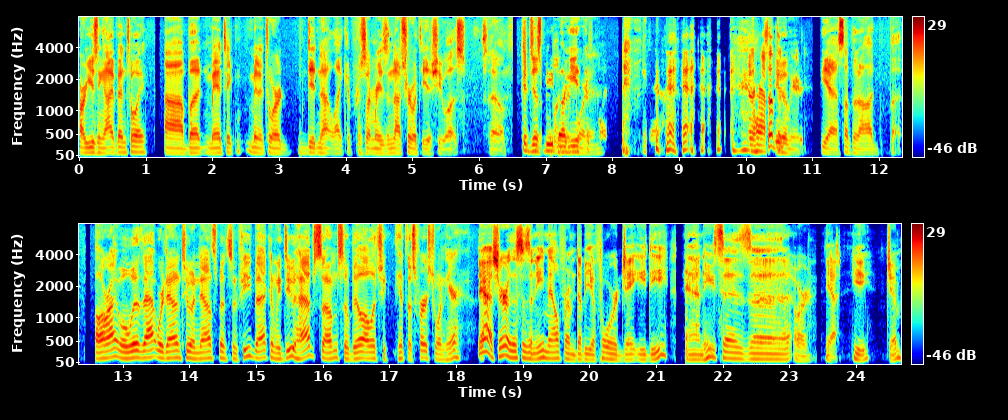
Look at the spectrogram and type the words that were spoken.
or using iVentoy. Uh, but Mantic Minotaur did not like it for some reason. Not sure what the issue was. So could just be buggy. yeah. something weird. Yeah, something odd. But all right. Well, with that, we're down to announcements and feedback, and we do have some. So, Bill, I'll let you hit this first one here. Yeah, sure. This is an email from W4JED, and he says, uh, or yeah, he Jim.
